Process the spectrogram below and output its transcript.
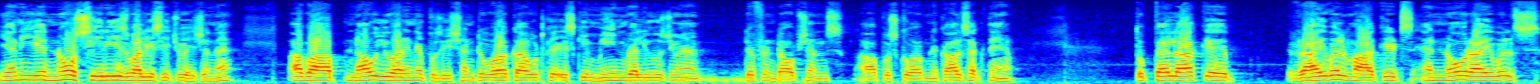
یعنی یہ نو سیریز والی سچویشن ہے۔ اب آپ now you are in a position to work out کہ اس کی مین ویلوز جو ہیں ڈفرینٹ آپشنس آپ اس کو اب نکال سکتے ہیں۔ تو پہلا کہ rival markets and no rivals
